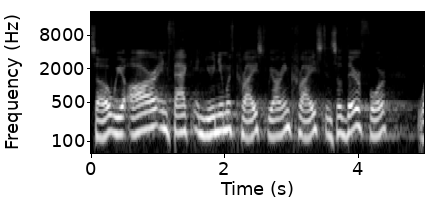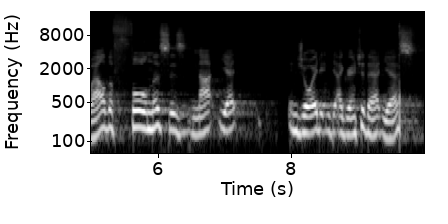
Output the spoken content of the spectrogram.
So we are, in fact, in union with Christ. We are in Christ. And so, therefore, while the fullness is not yet enjoyed, and I grant you that, yes.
